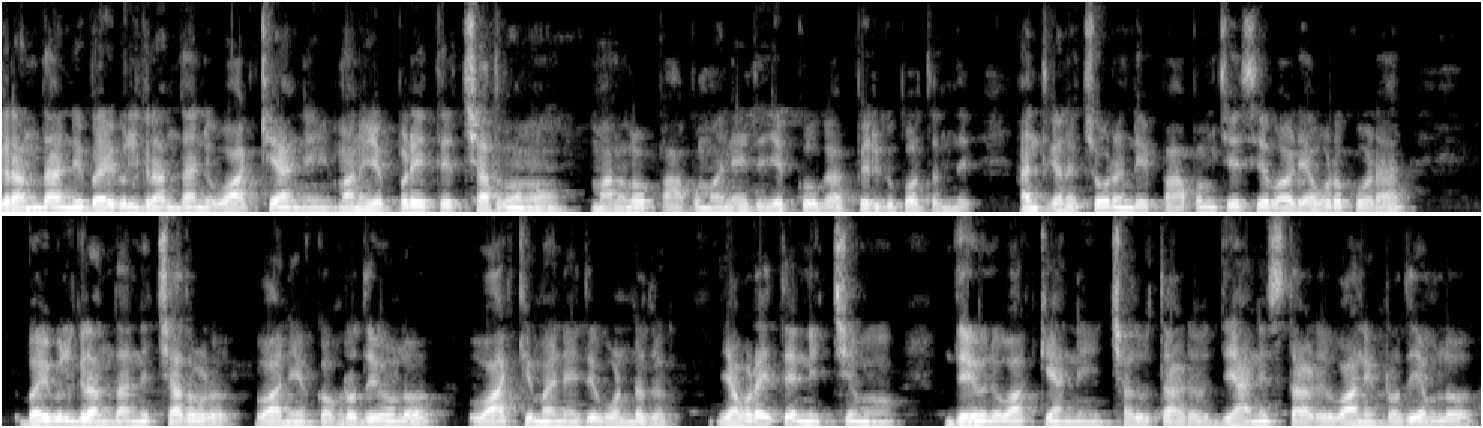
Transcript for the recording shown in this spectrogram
గ్రంథాన్ని బైబిల్ గ్రంథాన్ని వాక్యాన్ని మనం ఎప్పుడైతే చదవమో మనలో పాపం అనేది ఎక్కువగా పెరిగిపోతుంది. అందుకని చూడండి పాపం చేసేవాడు ఎవడు కూడా బైబిల్ గ్రంథాన్ని చదవడు. వాని యొక్క హృదయంలో వాక్యం అనేది ఉండదు. ఎవడైతే నిత్యము దేవుని వాక్యాన్ని చదువుతాడు ధ్యానిస్తాడు. వాని హృదయంలో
